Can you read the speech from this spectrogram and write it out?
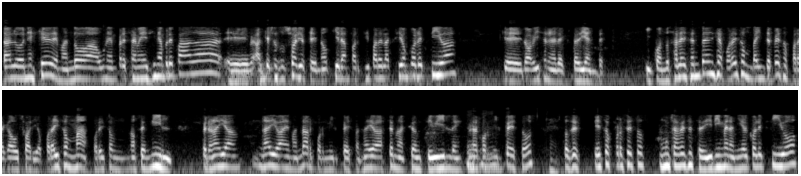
tal ONG demandó a una empresa de medicina prepaga, eh, aquellos usuarios que no quieran participar de la acción colectiva, que lo avisen en el expediente. Y cuando sale sentencia, por ahí son 20 pesos para cada usuario, por ahí son más, por ahí son, no sé, mil, pero nadie, nadie va a demandar por mil pesos, nadie va a hacer una acción civil en general por mil pesos. Entonces, esos procesos muchas veces se dirimen a nivel colectivo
